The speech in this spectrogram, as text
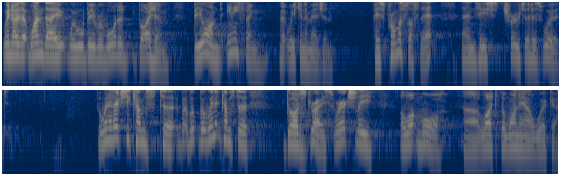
We know that one day we will be rewarded by Him beyond anything that we can imagine. He's promised us that, and He's true to His word. But when it actually comes to, but, but when it comes to God's grace, we're actually a lot more uh, like the one-hour worker.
